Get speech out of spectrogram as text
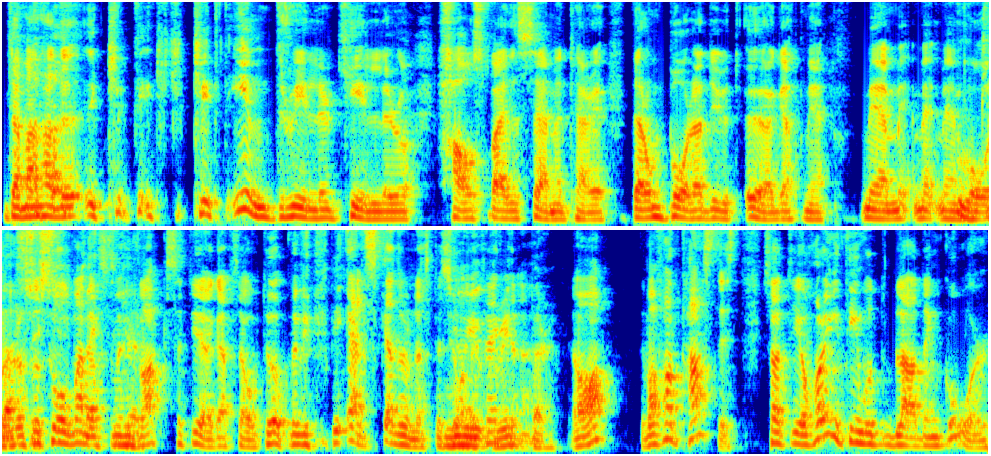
Där man hade kli- kli- klippt in Driller Killer och House by the Cemetery där de borrade ut ögat med, med, med, med en borr. Och så såg man liksom hur vaxet i ögat åkte upp. Men vi, vi älskade de där specialeffekterna. Ja, det var fantastiskt. Så att jag har ingenting emot Blood and Gore.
